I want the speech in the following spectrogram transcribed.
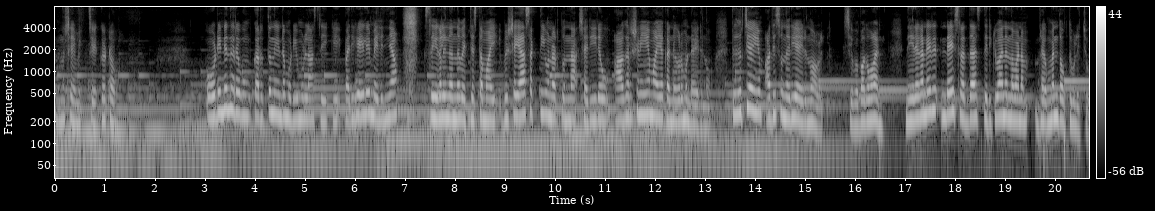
ഒന്ന് ക്ഷമിച്ചേക്ക് കേട്ടോ. ഓടിന്റെ നിറവും കറുത്ത നീണ്ട മുടിയുമുള്ള ആ സ്ത്രീക്ക് പരിഹയിലെ മെലിഞ്ഞ സ്ത്രീകളിൽ നിന്ന് വ്യത്യസ്തമായി വിഷയാസക്തി ഉണർത്തുന്ന ശരീരവും ആകർഷണീയമായ കണ്ണുകളും ഉണ്ടായിരുന്നു തീർച്ചയായും അതിസുന്ദരിയായിരുന്നു അവൾ. ശിവഭഗവാൻ നീലകണ്ഠന്റെ ശ്രദ്ധ തിരിക്കുവാനെന്നവണ്ണം ബ്രഹ്മൻ തോക്ത് വിളിച്ചു.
